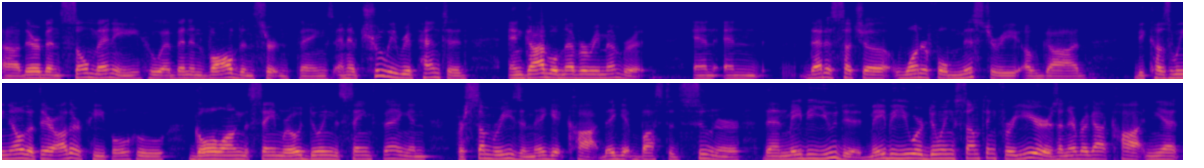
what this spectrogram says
uh, there have been so many who have been involved in certain things and have truly repented, and God will never remember it. And, and that is such a wonderful mystery of God because we know that there are other people who go along the same road doing the same thing, and for some reason they get caught, they get busted sooner than maybe you did. Maybe you were doing something for years and never got caught, and yet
